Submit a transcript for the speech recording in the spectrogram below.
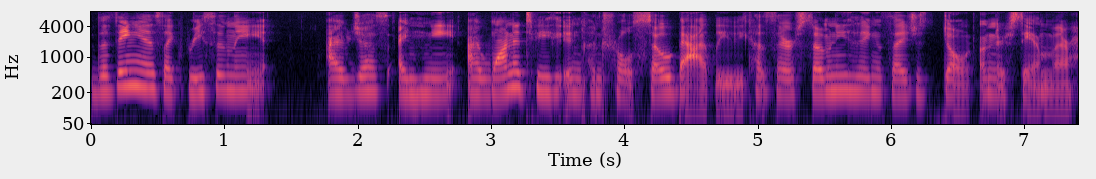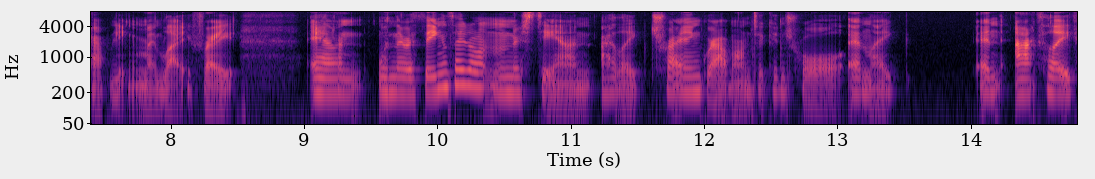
the thing is like recently I just I need I wanted to be in control so badly because there are so many things I just don't understand that are happening in my life, right? And when there are things I don't understand, I like try and grab onto control and like and act like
